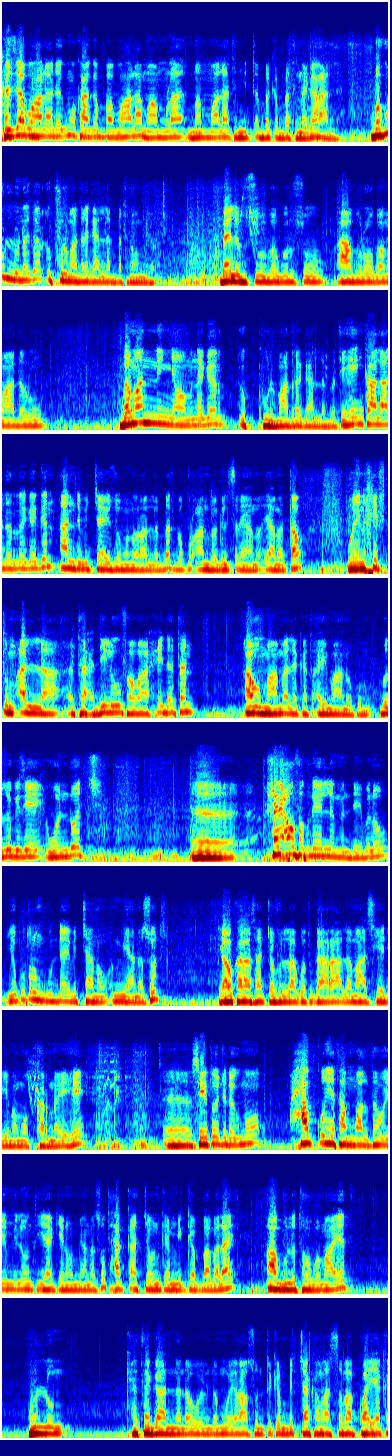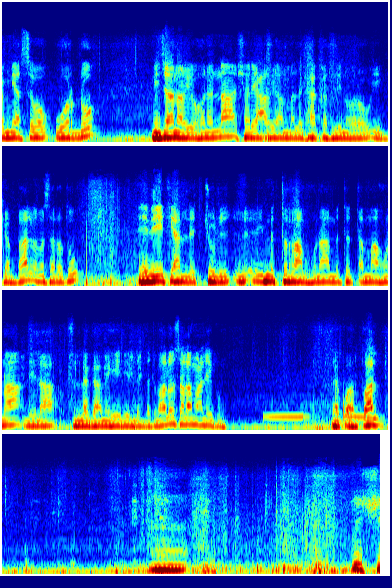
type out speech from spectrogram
ከዚያ በኋላ ደግሞ ካገባ በኋላ ማሟላት የሚጠበቅበት ነገር አለ በሁሉ ነገር እኩል ማድረግ አለበት ነው የሚለው። በልብሱ በጉርሱ አብሮ በማደሩ በማንኛውም ነገር እኩል ማድረግ አለበት። ይሄን ካላደረገ ግን አንድ ብቻ ይዞ መኖር አለበት። በቁርአን በግልጽ ነው ያመ- ያመጣው። ወይን ኺፍቱም አላ ተዕዲሉ ፈዋሒደተን አው ማ መለከት አይማኑኩም። ብዙ ጊዜ ወንዶች ሸሪዓው ፈቅዶ የለም እንዴ? ብለው የቁጥሩን ጉዳይ ብቻ ነው የሚያነሱት ያው ከራሳቸው ፍላጎት ጋራ ለማስሄድ የመሞከር ነው ይሄ። ሴቶች ደግሞ ሐቁን የታሟልተው የሚለውን ጥያቄ ነው የሚያነሱት። ሐቃቸውን ከሚገባ በላይ አጉልተው በማየት ሁሉም ከተጋነነው ወይም ደግሞ የራሱን ጥቅም ብቻ ከማሰብ አኳያ ከሚያስበው ወርዶ ሚዛናዊ የሆነና ሸሪዓዊ አመለካከት ሊኖረው ይገባል። በመሰረቱ ቤት ያለችው የምትራብ ሁና የምትጠማ ሁና ሌላ ፍለጋ መሄድ የለበትም። አሎ ሰላም አለይኩም ተቋርጧል እ፣ እሺ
